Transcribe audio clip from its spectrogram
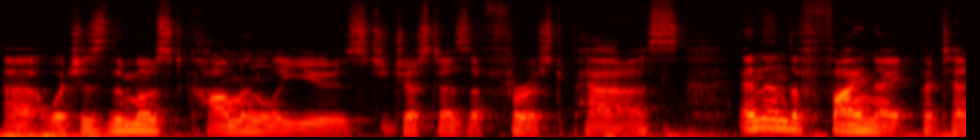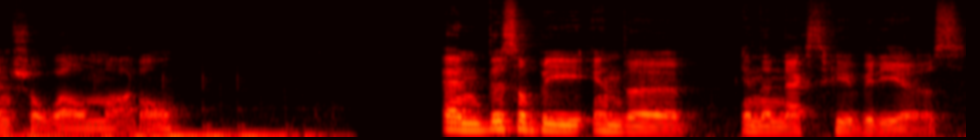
uh, which is the most commonly used just as a first pass and then the finite potential well model and this will be in the in the next few videos.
